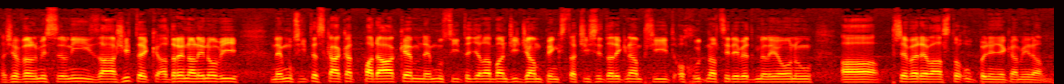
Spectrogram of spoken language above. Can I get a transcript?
takže velmi silný zážitek adrenalinový. Nemusíte skákat padákem, nemusíte dělat bungee jumping, stačí si tady k nám přijít, ochutnat si 9 milionů a převede vás to úplně někam jinam.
